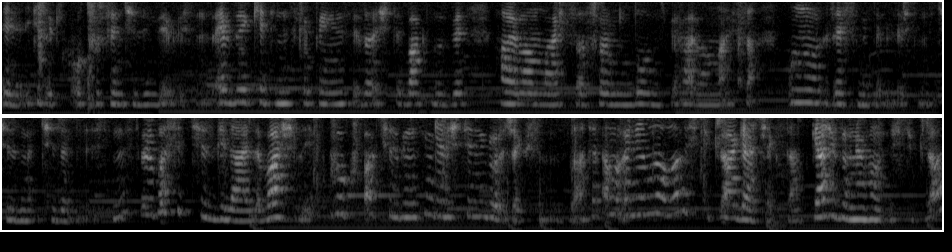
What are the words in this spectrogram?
e, iki dakika otur seni çizeyim diyebilirsiniz. Evde kediniz, köpeğiniz ya da işte baktığınız bir hayvan varsa, sorumluluğunda olduğunuz bir hayvan varsa onu resmedebilirsiniz, çizme, çizebilirsiniz. Böyle basit çizgilerle başlayıp ufak ufak çizginizin geliştiğini göreceksiniz zaten. Ama önemli olan istikrar gerçekten. Gerçekten önemli olan istikrar.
